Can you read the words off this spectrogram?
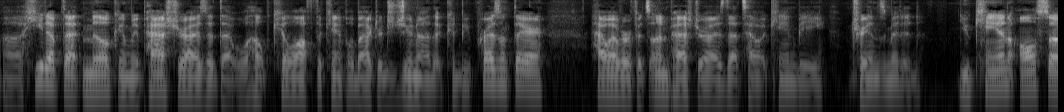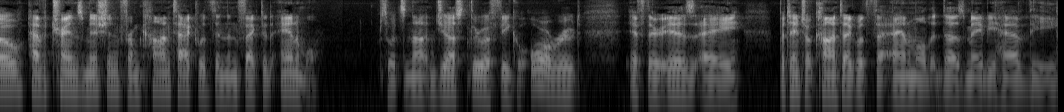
uh, heat up that milk and we pasteurize it, that will help kill off the Campylobacter jejuni that could be present there. However, if it's unpasteurized, that's how it can be transmitted. You can also have a transmission from contact with an infected animal. So it's not just through a fecal oral route. If there is a potential contact with the animal that does maybe have the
